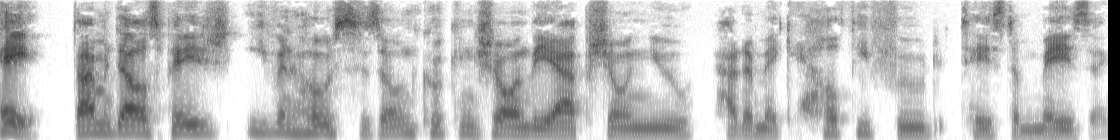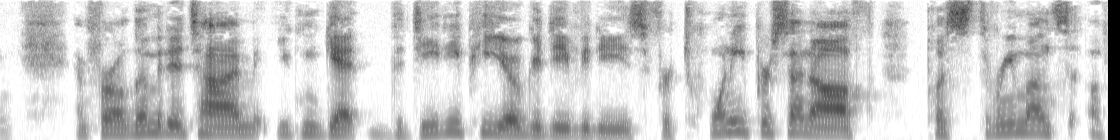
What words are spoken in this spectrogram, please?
Hey, Diamond Dallas Page even hosts his own cooking show on the app showing you how to make healthy food taste amazing. And for a limited time, you can get the DDP Yoga DVDs for 20% off plus three months of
